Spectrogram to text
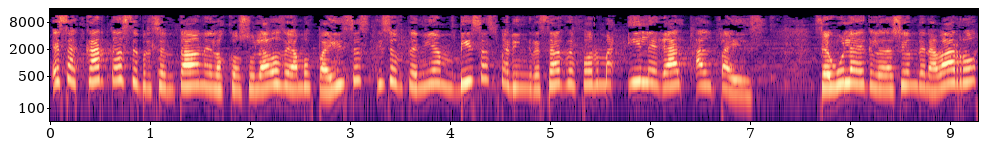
Esas cartas se presentaban en los consulados de ambos países y se obtenían visas para ingresar de forma ilegal al país. Según la declaración de Navarro,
